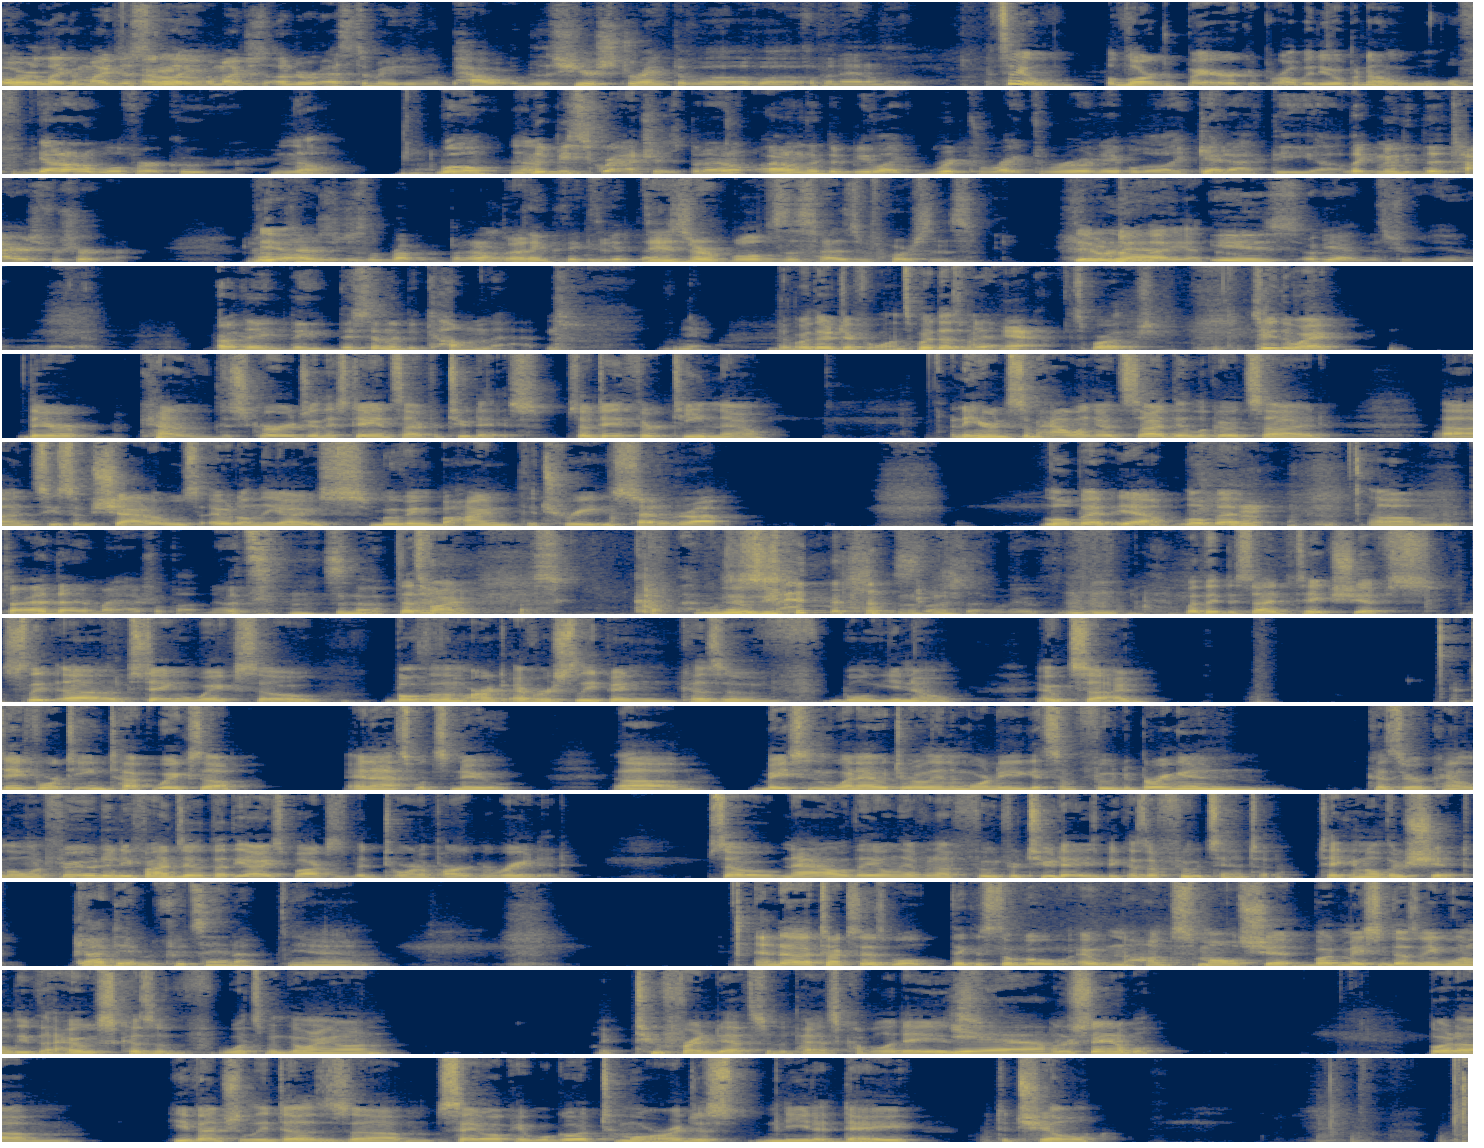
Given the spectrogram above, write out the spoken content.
or like am I just I like know. am I just underestimating the power the sheer strength of a of a of an animal? I'd say a, a large bear could probably do it, but not a wolf. Yeah, not a wolf or a cougar. No. Well, yeah. There'd be scratches, but I don't. I don't think they'd be like ripped right through and able to like get at the uh, like maybe the tires for sure. The Yeah. tires are just rubber, but I don't But think they could get that. These are wolves the size of horses. they don't know that, yet. Though. Is okay. Yeah, that's true. You don't know that yet. Or they, they they suddenly become that. Yeah. Or they're different ones, but it doesn't matter. Yeah. Spoilers. So either way, they're kind of discouraged and they stay inside for two days. So day 13 now. And hearing some howling outside, they look outside uh, and see some shadows out on the ice moving behind the trees. Title drop. A little bit, yeah, a little bit. Um, Sorry, I had that in my actual thought notes. So that's fine. let's cut that one out. Slash that one out. Mhm. But they decide to take shifts, sleep, uh, staying awake, so both of them aren't ever sleeping because of, well, you know, outside. Day 14, Tuck wakes up and asks what's new. Um, Mason went out early in the morning to get some food to bring in because they're kind of low on food, and he finds out that the icebox has been torn apart and raided. So now they only have enough food for two days because of Food Santa taking all their shit. God damn it, Food Santa. Yeah. And uh, Tuck says, well, they can still go out and hunt small shit, but Mason doesn't even want to leave the house because of what's been going on. Like two friend deaths in the past couple of days. Yeah. Understandable. But um he eventually does um say, okay, we'll go out tomorrow. I just need a day to chill.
